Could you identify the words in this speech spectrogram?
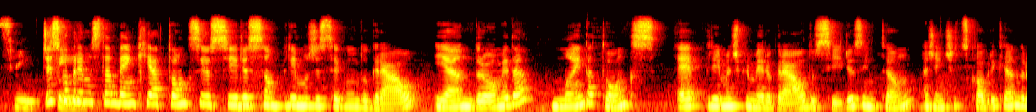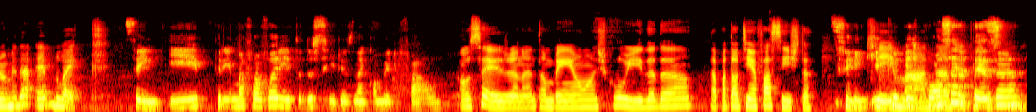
sim. Descobrimos também que a Tonks e o Sirius são primos de segundo grau, e a Andrômeda, mãe da Tonks, é prima de primeiro grau do Sirius, então a gente descobre que a Andrômeda é Black. Sim, e prima favorita do Sirius, né? Como ele fala. Ou seja, né, também é uma excluída da, da patotinha fascista. Sim, e, que, e com da certeza,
